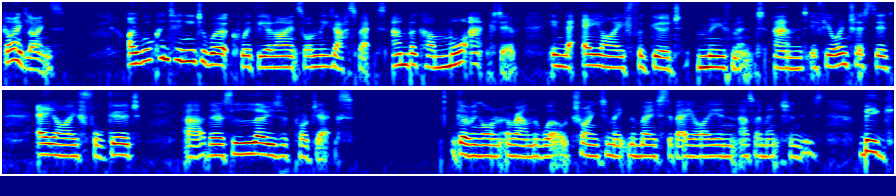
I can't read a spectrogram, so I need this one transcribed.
guidelines. I will continue to work with the Alliance on these aspects and become more active in the AI for Good movement. And if you're interested, AI for Good, uh, there's loads of projects going on around the world trying to make the most of AI in, as I mentioned, these big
